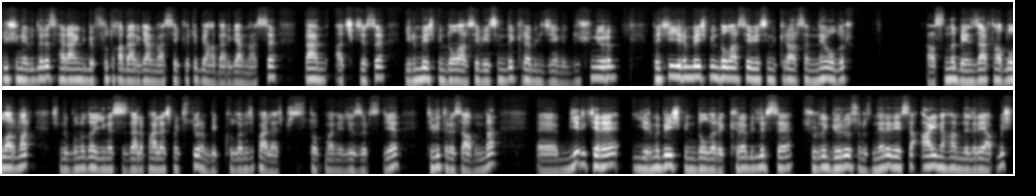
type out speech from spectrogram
düşünebiliriz. Herhangi bir food haber gelmezse, kötü bir haber gelmezse ben açıkçası 25 bin dolar seviyesini de kırabileceğini düşünüyorum. Peki 25 bin dolar seviyesini kırarsa ne olur? Aslında benzer tablolar var. Şimdi bunu da yine sizlerle paylaşmak istiyorum. Bir kullanıcı paylaşmış Stock Money Lizards diye Twitter hesabında. Ee, bir kere 25 bin doları kırabilirse şurada görüyorsunuz neredeyse aynı hamleleri yapmış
